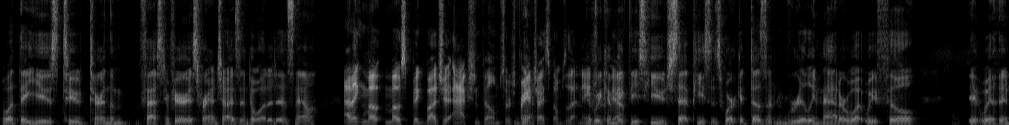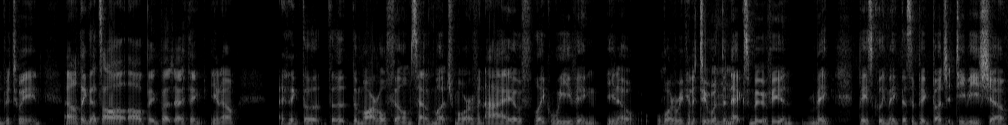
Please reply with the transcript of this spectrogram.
what they used to turn the Fast and Furious franchise into what it is now. I think mo- most big budget action films or franchise films of that nature if we can yeah. make these huge set pieces work, it doesn't really matter what we fill it with in between. I don't think that's all all big budget. I think you know, I think the the the Marvel films have much more of an eye of like weaving. You know, what are we going to do with the Mhm. next movie and make basically make this a big budget TV show.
